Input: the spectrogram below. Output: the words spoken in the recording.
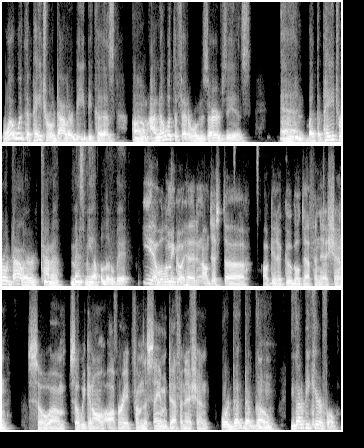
What would the Petro dollar be? Because um, I know what the Federal Reserves is, and but the Petro dollar kind of messed me up a little bit. Yeah, well, let me go ahead and I'll just uh, I'll get a Google definition so um, so we can all operate from the same definition. Or DuckDuckGo. Mm-hmm. You got to be careful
